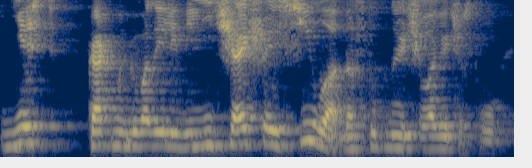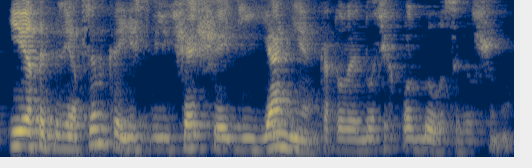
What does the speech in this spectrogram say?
есть, как мы говорили, величайшая сила, доступная человечеству. И эта переоценка есть величайшее деяние, которое до сих пор было совершено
